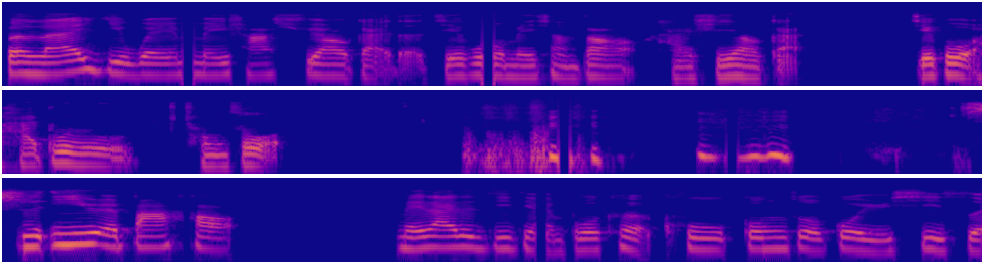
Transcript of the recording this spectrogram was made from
本来以为没啥需要改的，结果没想到还是要改，结果还不如重做。十一月八号没来得及剪播客，哭，工作过于细碎。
